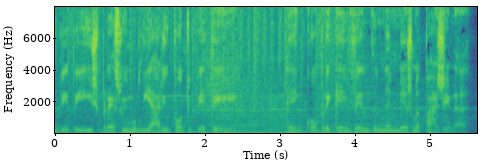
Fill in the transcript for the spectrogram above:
bpi expresso imobiliário.pt. Quem compra e quem vende na mesma página.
